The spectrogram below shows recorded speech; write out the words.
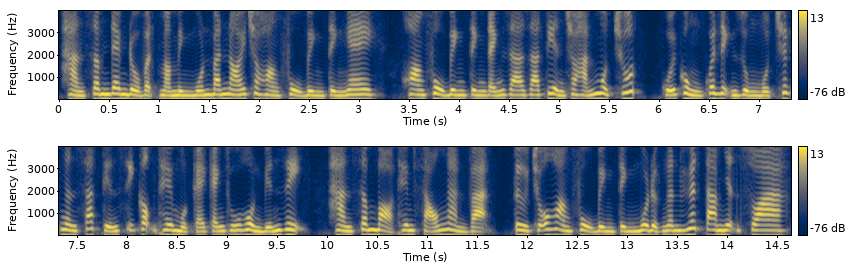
Hàn Sâm đem đồ vật mà mình muốn bán nói cho Hoàng Phủ bình tĩnh nghe. Hoàng Phủ bình tĩnh đánh giá giá tiền cho hắn một chút, cuối cùng quyết định dùng một chiếc ngân sát tiến sĩ cộng thêm một cái cánh thú hồn biến dị. Hàn Sâm bỏ thêm 6.000 vạn, từ chỗ Hoàng Phủ bình tĩnh mua được ngân huyết tam nhận xoa.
